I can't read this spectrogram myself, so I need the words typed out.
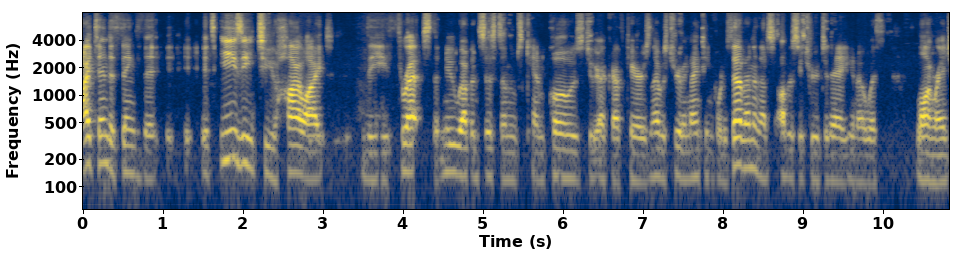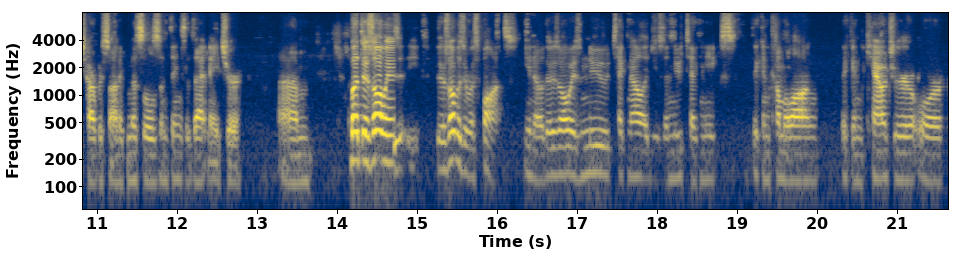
I tend to think that it's easy to highlight the threats that new weapon systems can pose to aircraft carriers. And that was true in 1947, and that's obviously true today, you know, with long range hypersonic missiles and things of that nature. Um, but there's always there's always a response. You know, there's always new technologies and new techniques that can come along that can counter or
